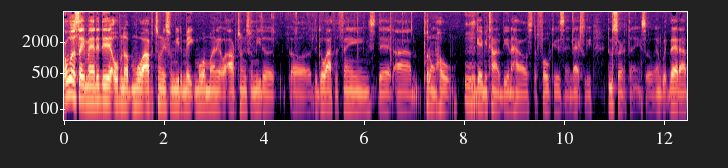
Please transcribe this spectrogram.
I will say, man, it did open up more opportunities for me to make more money or opportunities for me to uh, to go after things that I put on hold. Mhm. It gave me time to be in the house, to focus, and actually do certain things. So, and with that, I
